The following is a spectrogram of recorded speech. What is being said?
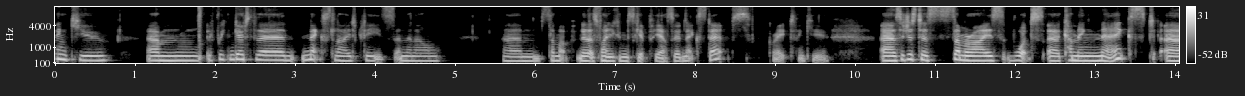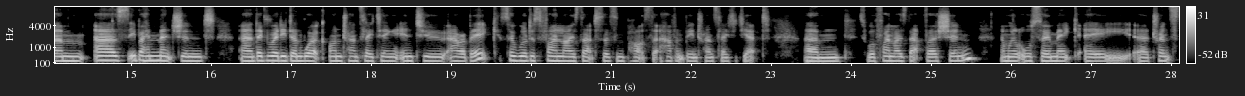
Thank you. Um, if we can go to the next slide, please, and then I'll um, sum up. No, that's fine. You can skip. Yeah, so next steps. Great, thank you. Uh, so just to summarize what's uh, coming next, um, as Ibrahim mentioned, uh, they've already done work on translating into Arabic. So we'll just finalize that. So there's some parts that haven't been translated yet. Um, so we'll finalize that version and we'll also make a, a trans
